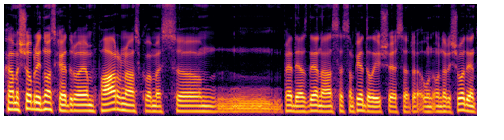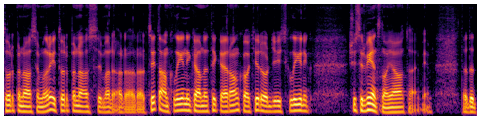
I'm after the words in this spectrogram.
kā mēs šobrīd noskaidrojam, pārunās, ko mēs um, pēdējās dienās esam piedalījušies, ar, un, un arī šodien turpināsim, un arī turpināsim ar, ar, ar, citām klīnikām, ne tikai ar onkoķirurģijas klīniku. Šis ir viens no jautājumiem. Tad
